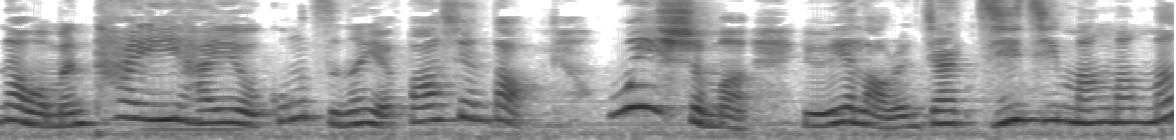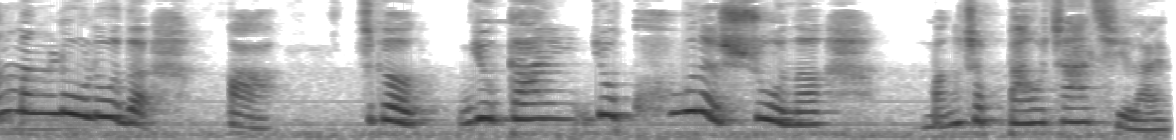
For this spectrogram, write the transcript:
那我们太医还有公子呢，也发现到，为什么有一个老人家急急忙忙、忙忙碌碌的把这个又干又枯的树呢，忙着包扎起来？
